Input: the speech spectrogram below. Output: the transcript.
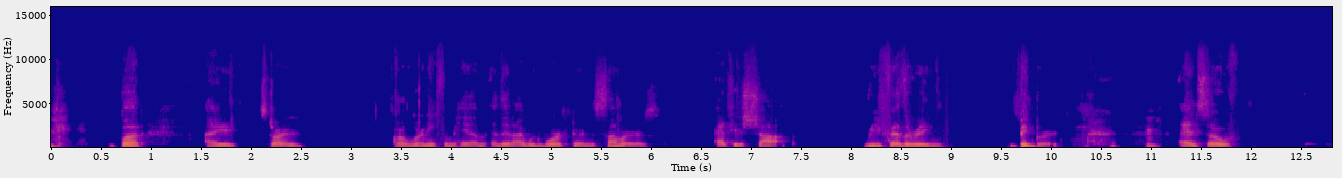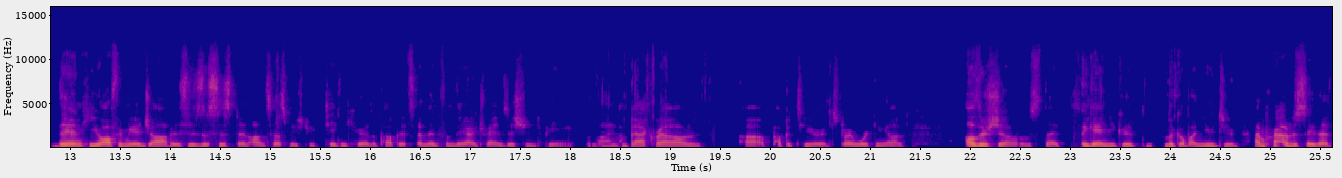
but I started uh, learning from him, and then I would work during the summers at his shop, refeathering Big Bird. and so then he offered me a job as his assistant on Sesame Street, taking care of the puppets. And then from there, I transitioned to being a background uh, puppeteer and started working on other shows that, again, you could look up on YouTube. I'm proud to say that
